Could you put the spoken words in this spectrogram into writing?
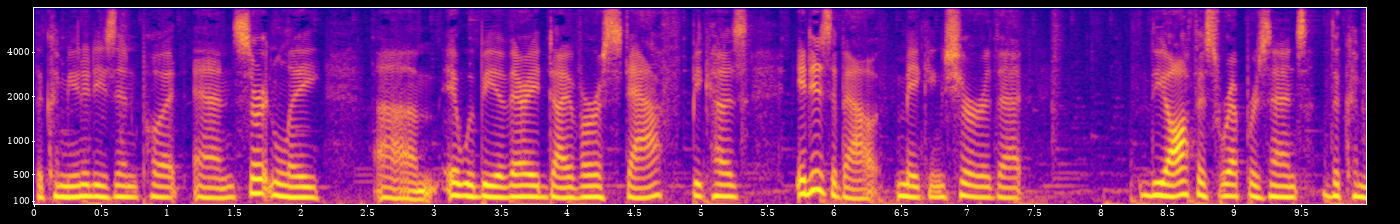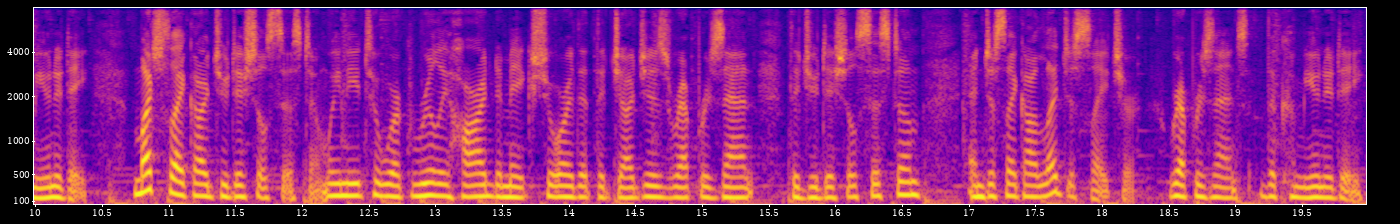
the community's input, and certainly um, it would be a very diverse staff because it is about making sure that the office represents the community. Much like our judicial system, we need to work really hard to make sure that the judges represent the judicial system, and just like our legislature represents the community,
